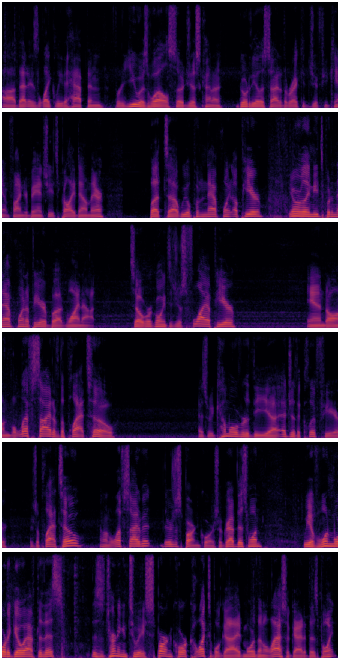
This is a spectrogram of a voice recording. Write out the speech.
uh, that is likely to happen for you as well, so just kind of go to the other side of the wreckage if you can't find your Banshee. It's probably down there. But uh, we will put a nav point up here. You don't really need to put a nav point up here, but why not? So we're going to just fly up here, and on the left side of the plateau, as we come over the uh, edge of the cliff here, there's a plateau, and on the left side of it, there's a Spartan core. So grab this one. We have one more to go after this. This is turning into a Spartan core collectible guide more than a LASO guide at this point.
